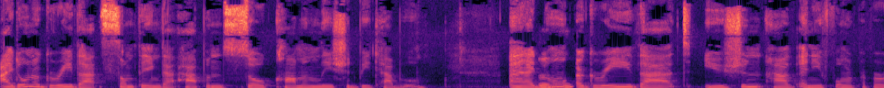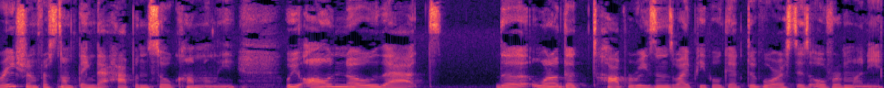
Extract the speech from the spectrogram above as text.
I don't agree that something that happens so commonly should be taboo. And I don't mm-hmm. agree that you shouldn't have any form of preparation for something that happens so commonly. We all know that the one of the top reasons why people get divorced is over money.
